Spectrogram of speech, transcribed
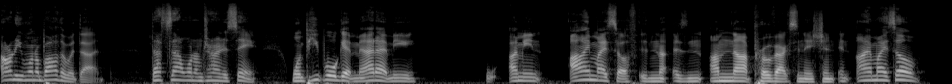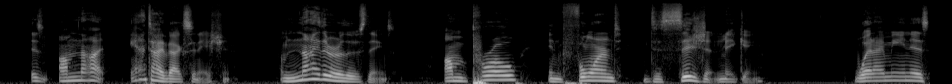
I don't even want to bother with that. That's not what I'm trying to say. When people get mad at me, I mean, I myself is not, is, I'm not pro vaccination, and I myself is I'm not anti vaccination. I'm neither of those things. I'm pro informed decision making. What I mean is,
